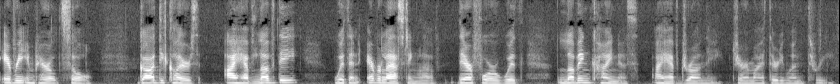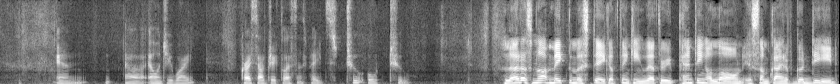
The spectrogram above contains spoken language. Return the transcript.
every imperiled soul. God declares, I have loved thee with an everlasting love. Therefore, with loving kindness I have drawn thee. Jeremiah 31 3. And uh, Ellen G. White, Christ Object Lessons, page 202. Let us not make the mistake of thinking that the repenting alone is some kind of good deed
